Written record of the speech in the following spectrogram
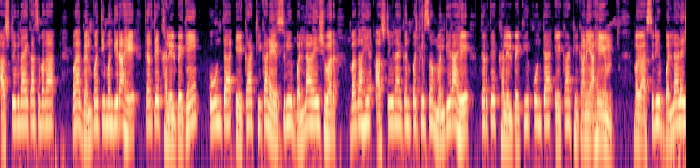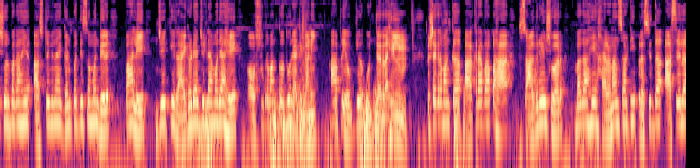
अष्टविनायकाचं बघा. बघा गणपती मंदिर आहे तर ते खालीलपैकी कोणत्या एका ठिकाणी श्री बल्लाळेश्वर? बघा हे अष्टविनायक गणपतीचं मंदिर आहे तर ते खालीलपैकी कोणत्या एका ठिकाणी आहे? बघा श्री बल्लाळेश्वर बघा हे अष्टविनायक गणपतीचं मंदिर पाले जे की रायगड या जिल्ह्यामध्ये आहे. ऑप्शन क्रमांक दोन या ठिकाणी. आपले योग्य उत्तर राहील. प्रश्न क्रमांक अकरा बा पहा सागरेश्वर. बघा हे हरणांसाठी प्रसिद्ध असलेलं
